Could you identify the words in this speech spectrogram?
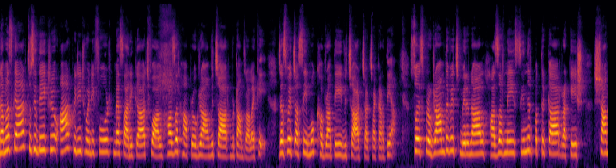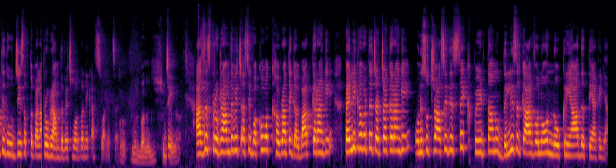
ਨਮਸਕਾਰ ਤੁਸੀਂ ਦੇਖ ਰਹੇ ਹੋ ਆਰਪੀਡੀ 24 ਮੈਂ ਸਾਰਿਕਾ ਅਟਵਾਲ ਹਾਜ਼ਰ ਹਾਂ ਪ੍ਰੋਗਰਾਮ ਵਿਚਾਰ ਵਟਾਂਦਰਾ ਲੈ ਕੇ ਜਿਸ ਵਿੱਚ ਅਸੀਂ ਮੁੱਖ ਖਬਰਾਂ ਤੇ ਵਿਚਾਰ ਚਰਚਾ ਕਰਦੇ ਹਾਂ। ਸੋ ਇਸ ਪ੍ਰੋਗਰਾਮ ਦੇ ਵਿੱਚ ਮੇਰੇ ਨਾਲ ਹਾਜ਼ਰ ਨੇ ਸੀਨੀਅਰ ਪੱਤਰਕਾਰ ਰਾਕੇਸ਼ ਸ਼ਾਂਤੀਦੂਤ ਜੀ। ਸਭ ਤੋਂ ਪਹਿਲਾਂ ਪ੍ਰੋਗਰਾਮ ਦੇ ਵਿੱਚ ਬਹੁਤ ਬਹੁਤ ਸਵਾਗਤ ਸਰ। ਮਿਹਰਬਾਨੀ ਜੀ ਸ਼ੁਕਰੀਆ। ਅੱਜ ਇਸ ਪ੍ਰੋਗਰਾਮ ਦੇ ਵਿੱਚ ਅਸੀਂ ਵੱਖੋ-ਵੱਖ ਖਬਰਾਂ ਤੇ ਗੱਲਬਾਤ ਕਰਾਂਗੇ। ਪਹਿਲੀ ਖਬਰ ਤੇ ਚਰਚਾ ਕਰਾਂਗੇ। 1984 ਦੇ ਸਿੱਖ ਪੀੜਤਾਂ ਨੂੰ ਦਿੱਲੀ ਸਰਕਾਰ ਵੱਲੋਂ ਨੌਕਰੀਆਂ ਦਿੱਤੀਆਂ ਗਈਆਂ।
